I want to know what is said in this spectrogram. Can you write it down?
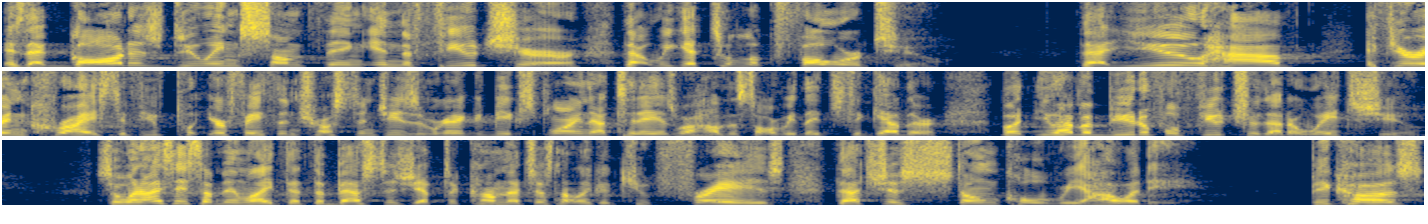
is that God is doing something in the future that we get to look forward to. That you have if you're in Christ, if you've put your faith and trust in Jesus, we're going to be exploring that today as well, how this all relates together. But you have a beautiful future that awaits you. So when I say something like that, the best is yet to come, that's just not like a cute phrase, that's just stone cold reality. Because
